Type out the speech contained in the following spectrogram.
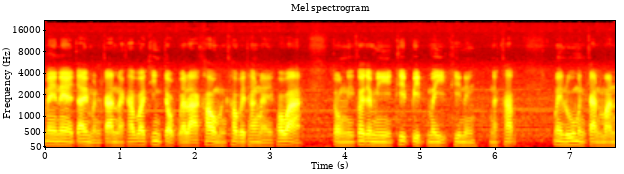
ไม่แน่ใจเหมือนกันนะครับ ว่าจิ้งจกเวลาเข้ามันเข้าไปทางไหน เพราะว่า ตรงนี้ก็จะมีที่ปิดมาอีกทีหนึ่งนะครับ ไม่รู้เหมือนกันมัน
